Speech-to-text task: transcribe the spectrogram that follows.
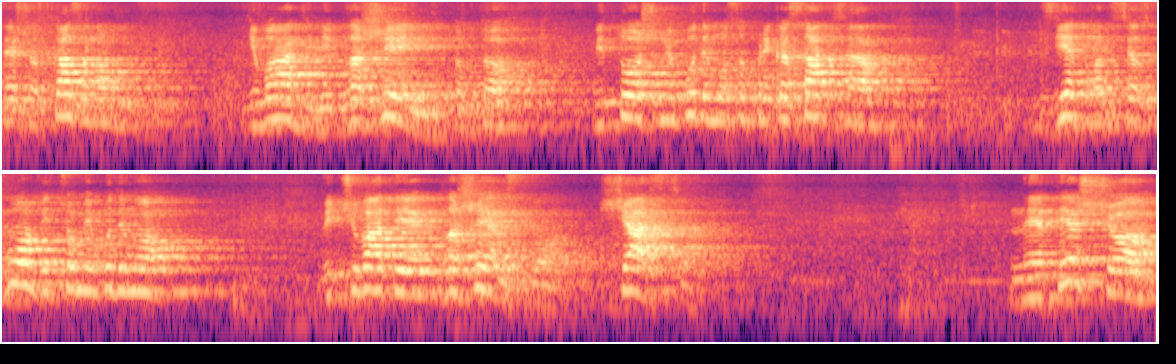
Те, що сказано в Євангелії, блаженні. Тобто від того, що ми будемо соприкасатися, з'єднуватися з Богом, від цього ми будемо відчувати блаженство, щастя. Не те, що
